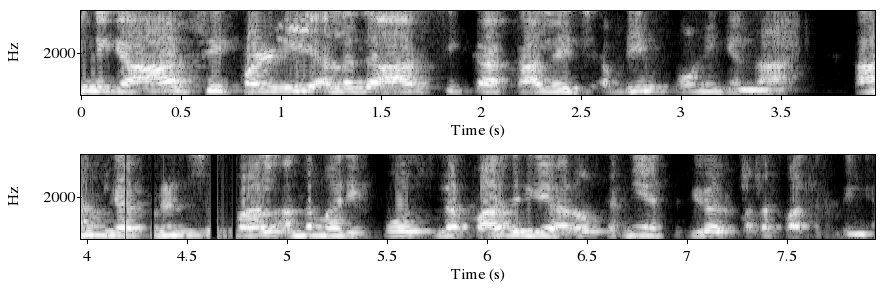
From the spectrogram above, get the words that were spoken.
இன்னைக்கு ஆர்சி பள்ளி அல்லது ஆர்சி காலேஜ் அப்படின்னு போனீங்கன்னா அங்க பிரின்சிபால் அந்த மாதிரி போஸ்ட்ல பாதிரியாரோ கன்னியாஸ்திரியோ இருப்பதை பார்த்துருப்பீங்க.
